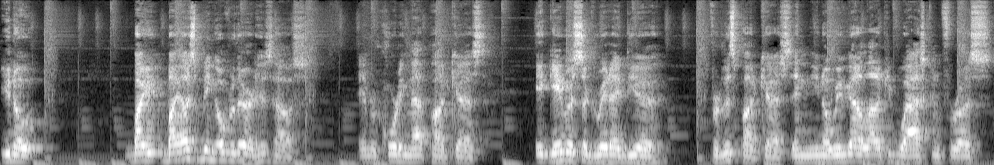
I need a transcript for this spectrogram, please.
you know, by by us being over there at his house and recording that podcast, it gave us a great idea for this podcast. And you know, we've got a lot of people asking for us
